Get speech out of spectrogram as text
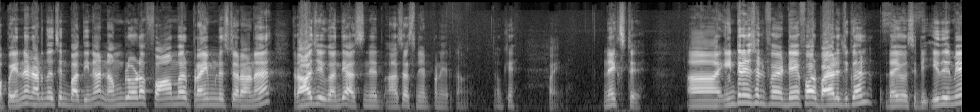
அப்போ என்ன நடந்துச்சுன்னு பார்த்தீங்கன்னா நம்மளோட ஃபார்மர் பிரைம் மினிஸ்டரான ராஜீவ் காந்தி அசனேட் அசசினேட் பண்ணியிருக்காங்க. Okay fine next international day for biological diversity இதுவுமே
